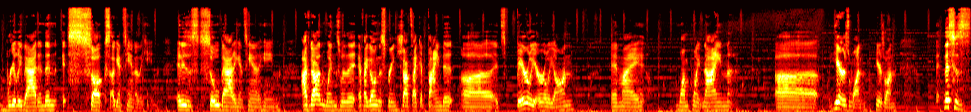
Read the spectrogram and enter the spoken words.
really bad, and then it sucks against Hand of the King. It is so bad against Hand of the King. I've gotten wins with it. If I go in the screenshots, I could find it. Uh, it's fairly early on in my 1.9. Uh, here's one. Here's one. This is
